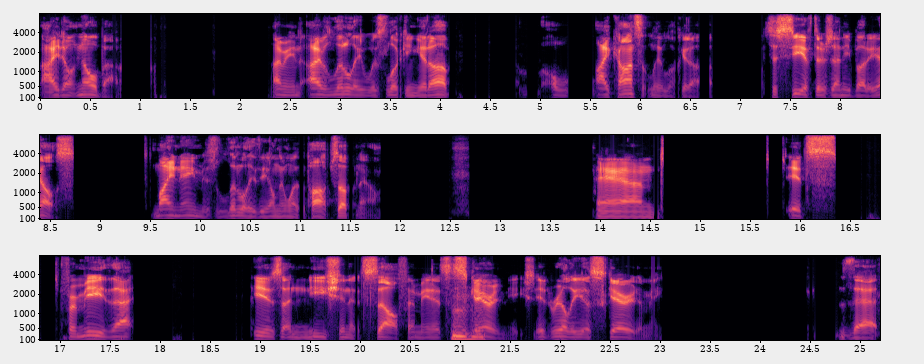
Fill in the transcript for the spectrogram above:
I don't know about them. I mean, I literally was looking it up. I constantly look it up to see if there's anybody else. My name is literally the only one that pops up now. And it's, for me, that is a niche in itself. I mean, it's a Mhm. scary niche. It really is scary to me that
